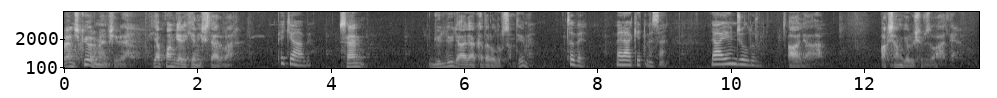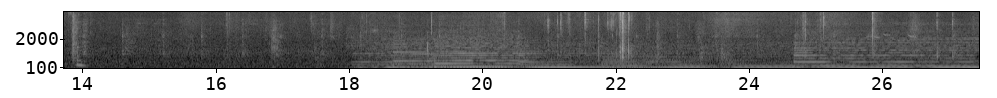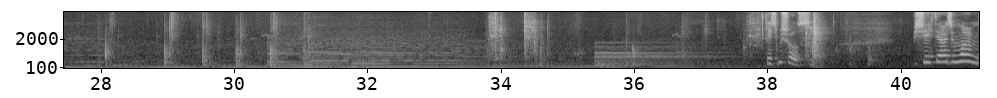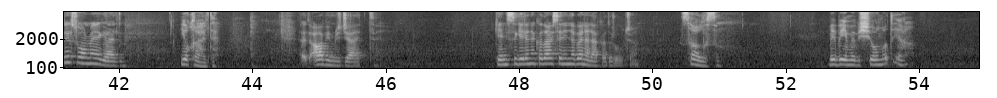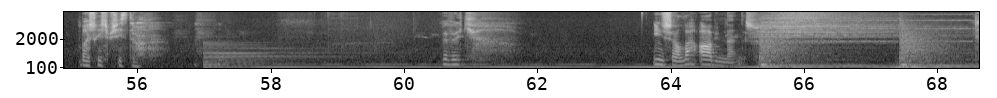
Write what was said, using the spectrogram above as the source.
Ben çıkıyorum hemşire. Yapmam gereken işler var. Peki abi. Sen Güllü ile alakadar olursun değil mi? Tabii. Merak etme sen. Layığınca olurum. Hala. Akşam görüşürüz o halde. Tamam. Geçmiş olsun. Bir şeye ihtiyacın var mı diye sormaya geldim. Yok halde. Evet, abim rica etti. Kendisi gelene kadar seninle ben alakadar olacağım. Sağ olasın. Bebeğime bir şey olmadı ya. Başka hiçbir şey istemem. Bebek. İnşallah abimdendir.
